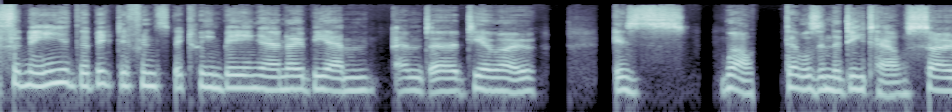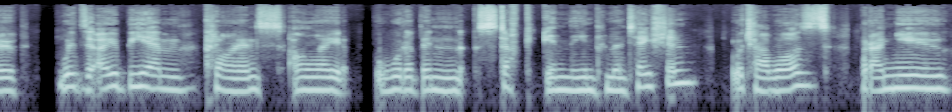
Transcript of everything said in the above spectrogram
For me, the big difference between being an OBM and a DOO is, well, devil's in the details. So with the OBM clients, I would have been stuck in the implementation, which I was, but I knew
